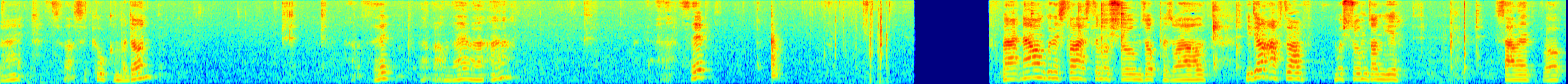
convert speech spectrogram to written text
Right, so that's the cucumber done. That's it, put that round there like that. That's it. Right, now I'm going to slice the mushrooms up as well. You don't have to have mushrooms on your salad, but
